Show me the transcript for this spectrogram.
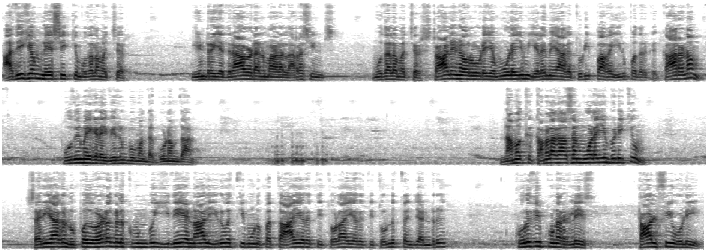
அதிகம் நேசிக்கும் முதலமைச்சர் இன்றைய திராவிடர் மாடல் அரசின் முதலமைச்சர் ஸ்டாலின் அவர்களுடைய மூளையும் இளமையாக துடிப்பாக இருப்பதற்கு காரணம் புதுமைகளை விரும்பும் அந்த குணம்தான். நமக்கு கமலஹாசன் மூளையும் பிடிக்கும். சரியாக முப்பது வருடங்களுக்கு முன்பு இதே நாள் இருபத்தி மூணு பத்து ஆயிரத்தி தொள்ளாயிரத்தி தொண்ணூத்தஞ்சு அன்று குருதிப்புணர் ரிலீஸ். டால்ஃபி ஒளி.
